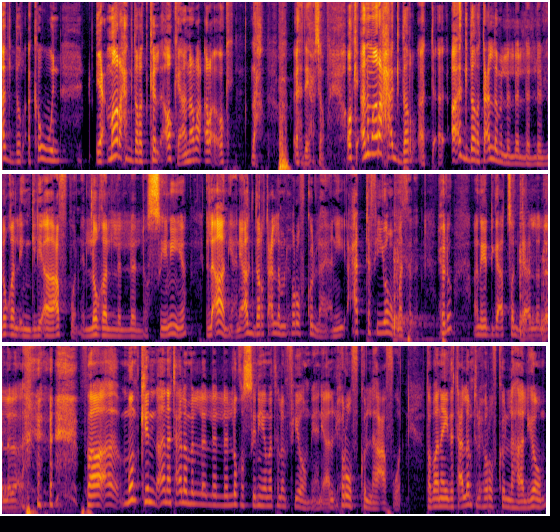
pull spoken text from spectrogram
أقدر أكون يعني ما راح أقدر أتكلم. okay أنا راح okay. لحظة. اهدى يا حسام. أوكي أنا ما راح أقدر أت... أقدر أتعلم اللغة الإنجليزية آه عفوا اللغة الصينية الآن يعني. أقدر أتعلم الحروف كلها يعني حتى في يوم مثلا. حلو؟ أنا قاعد تصدع فممكن أنا أتعلم اللغة الصينية مثلا في يوم يعني الحروف كلها عفوا. طب أنا إذا تعلمت الحروف كلها اليوم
